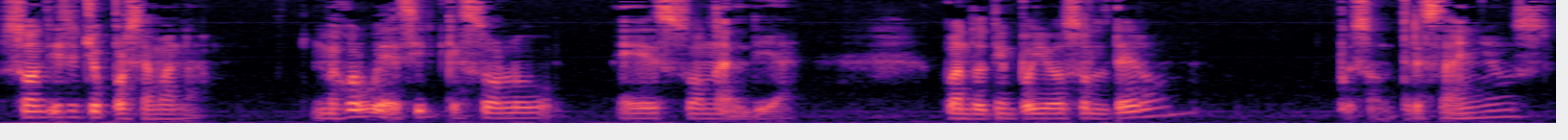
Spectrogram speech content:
son 18 por semana. Mejor voy a decir que solo es una al día. ¿Cuánto tiempo llevo soltero? Pues son tres años.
